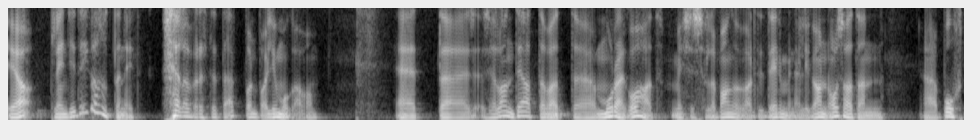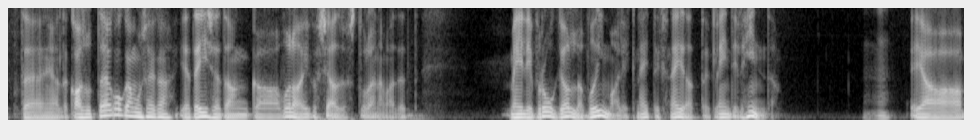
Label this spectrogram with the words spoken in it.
ja kliendid ei kasuta neid, sellepärast et äpp on palju mugavam. et äh, seal on teatavad äh, murekohad, mis siis selle pangakaarditerminaliga on, osad on äh, puht nii-öelda kasutajakogemusega ja teised on ka võlaõigusseadusest tulenevad, et meil ei pruugi olla võimalik näiteks näidata kliendile hinda mm. -hmm. ja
